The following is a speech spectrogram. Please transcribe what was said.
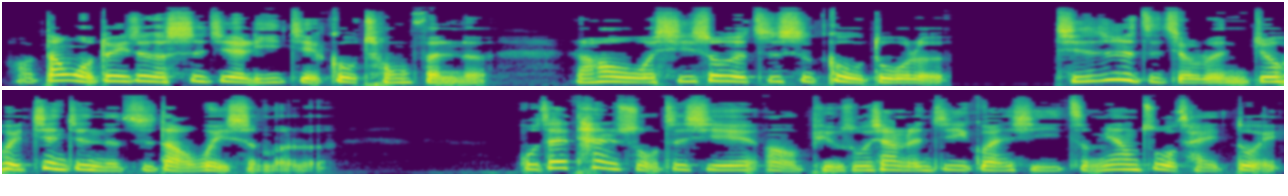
好，当我对这个世界理解够充分了，然后我吸收的知识够多了，其实日子久了，你就会渐渐的知道为什么了。我在探索这些，呃，比如说像人际关系怎么样做才对，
